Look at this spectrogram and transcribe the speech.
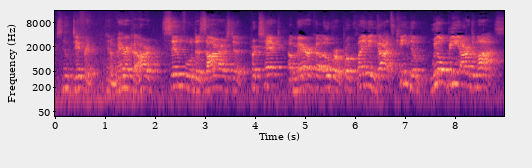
It's no different in America. Our sinful desires to protect America over proclaiming God's kingdom will be our demise.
